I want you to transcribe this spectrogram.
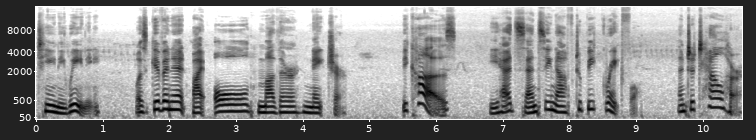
Teeny Weeny, was given it by Old Mother Nature, because he had sense enough to be grateful and to tell her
